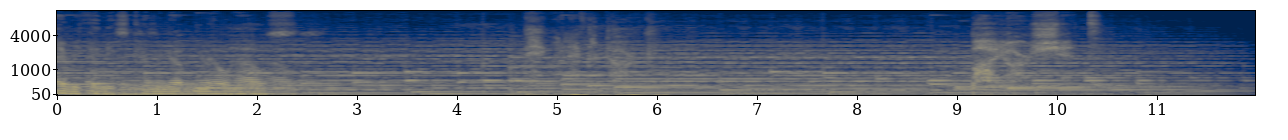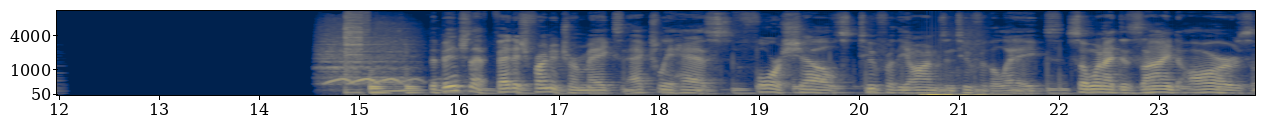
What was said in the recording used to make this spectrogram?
Everything is coming up Milhouse. The bench that Fetish Furniture makes actually has four shelves, two for the arms and two for the legs. So when I designed ours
